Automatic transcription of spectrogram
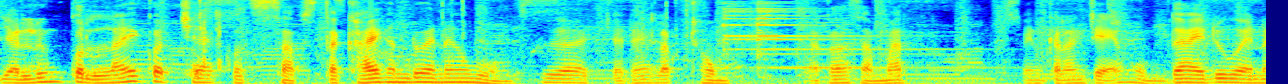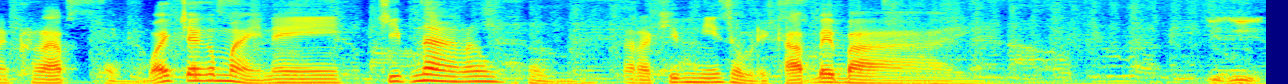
อย่าลืมกดไลค์กดแชร์กด subscribe กันด้วยนะครับผมเพื่อจะได้รับชม แล้วก็สามารถเป็นกำลังใจให้ผมได้ด้วยนะครับ ผมไว้เจอกันใหม่ในคลิปหน้านะครับผมสำหรับคลิปนี้สวัสดีครับบ๊ายบายอีอี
